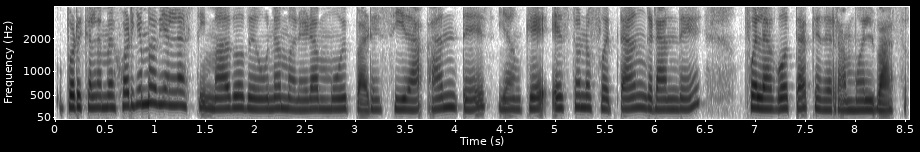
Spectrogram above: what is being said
o porque a lo mejor ya me habían lastimado de una manera muy parecida antes y aunque esto no fue tan grande, fue la gota que derramó el vaso.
